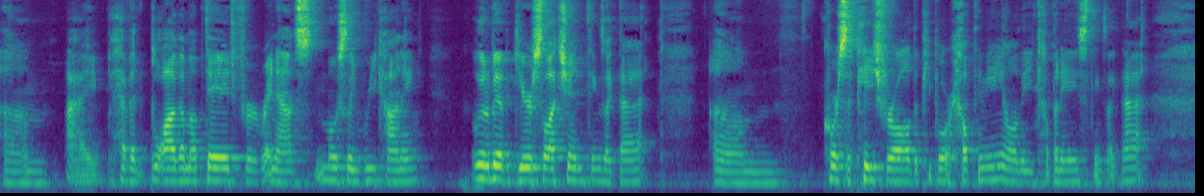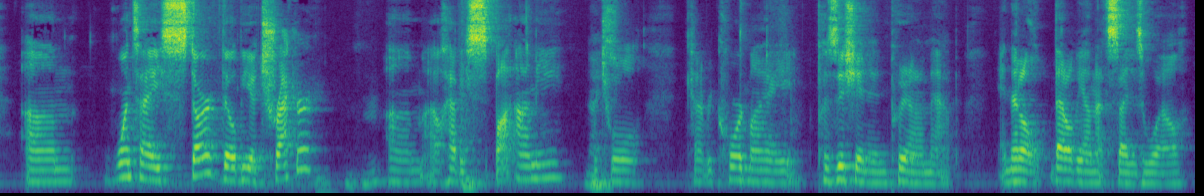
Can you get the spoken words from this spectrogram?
Um, I have a blog I'm updated for right now. It's mostly reconning, a little bit of gear selection, things like that. Um, of course, a page for all the people who are helping me, all the companies, things like that. Um, once I start, there'll be a tracker. Um, I'll have a spot on me, Nice. which will kind of record my position and put it on a map, and that'll that'll be on that site as well.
